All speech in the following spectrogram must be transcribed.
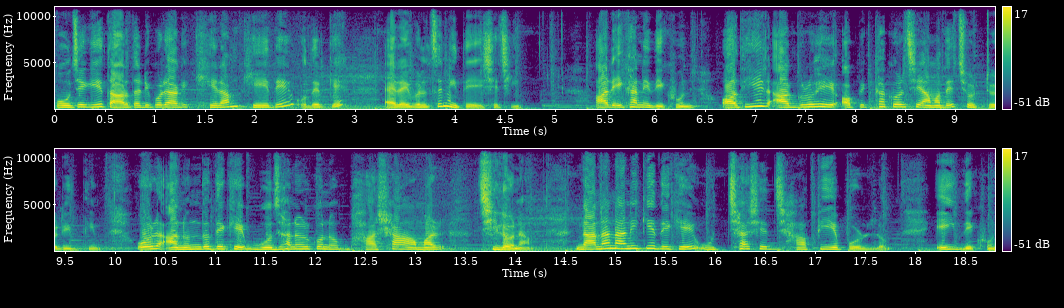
পৌঁছে গিয়ে তাড়াতাড়ি করে আগে খেলাম, খেয়ে দিয়ে ওদেরকে অ্যারাইভেলসে নিতে এসেছি। আর এখানে দেখুন, অধীর আগ্রহে অপেক্ষা করছে আমাদের ছোট্ট ঋদ্ধি। ওর আনন্দ দেখে বোঝানোর কোনো ভাষা আমার ছিল না। নানা নানিকে দেখে উচ্ছ্বাসে ঝাঁপিয়ে পড়ল। এই দেখুন,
